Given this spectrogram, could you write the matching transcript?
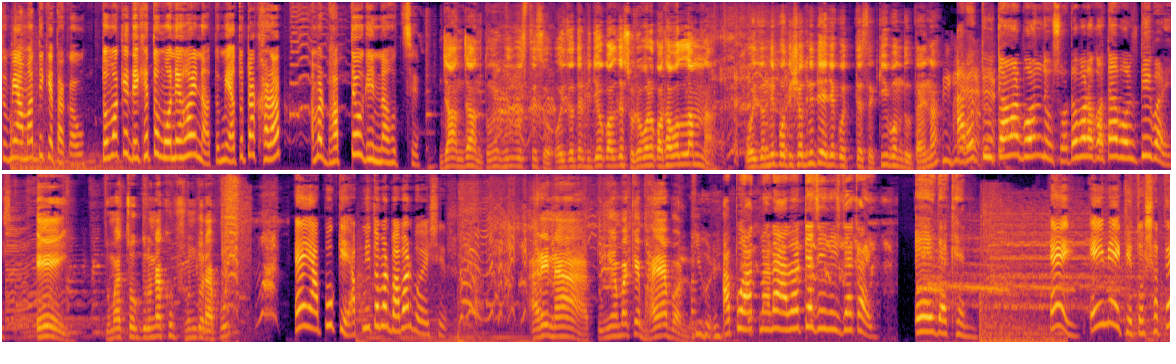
তুমি আমার দিকে তাকাও। তোমাকে দেখে তো মনে হয় না তুমি এতটা খারাপ। আমার ভাবতেও ঘৃণা হচ্ছে। জান জান তুমি ভুল বুঝতেছো। ওই তোদের ভিডিও কল দিয়ে ছোট বড় কথা বললাম না ওই জন্যই প্রতিশোধ নিতে এই যে করতেছে। কি বন্ধু তাই না? আরে তুই তো আমার বন্ধু ছোট বড় কথা বলতেই পারিস। এই তোমার চোখ দুটো না খুব সুন্দর আপু। এই আপুকে আপনি তো আমার বাবার বয়সের। আরে না তুমি আমাকে ভায়া বলো। আপু আত্মারা আরও একটা জিনিস দেখাই। এই দেখেন। এই এই মেয়েকে তোর সাথে?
